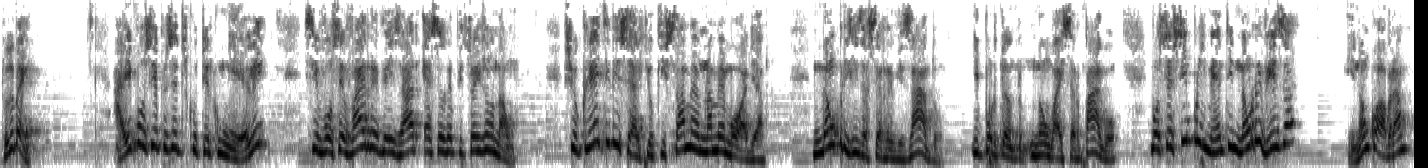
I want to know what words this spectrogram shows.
Tudo bem. Aí você precisa discutir com ele se você vai revezar essas repetições ou não. Se o cliente disser que o que está na memória não precisa ser revisado e, portanto, não vai ser pago, você simplesmente não revisa e não cobra.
